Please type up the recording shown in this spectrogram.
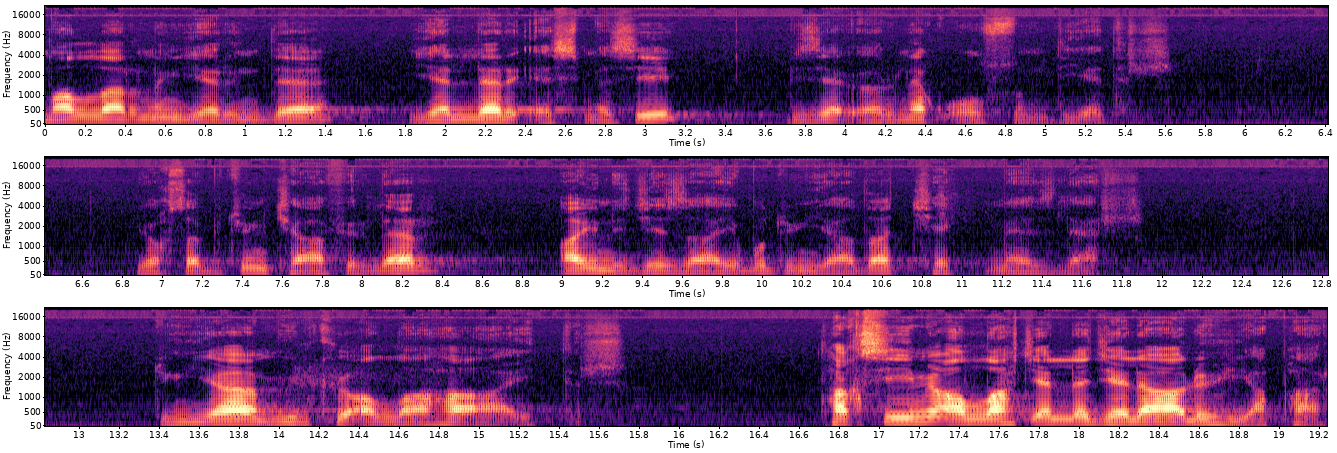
mallarının yerinde yeller esmesi bize örnek olsun diyedir. Yoksa bütün kafirler aynı cezayı bu dünyada çekmezler. Dünya mülkü Allah'a aittir. Taksimi Allah Celle Celaluhu yapar.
